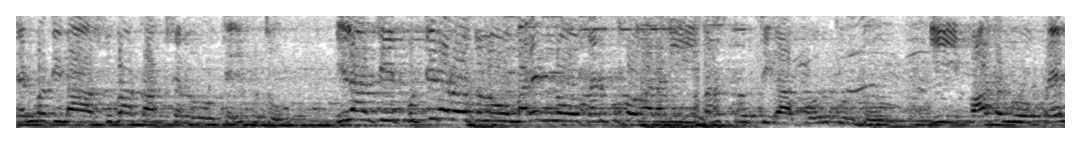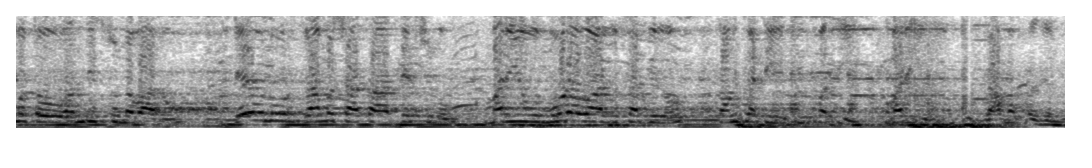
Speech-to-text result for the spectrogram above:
జన్మదిన శుభాకాంక్షలు తెలుపుతూ ఇలాంటి పుట్టినరోజులు మరెన్నో జరుపుకోవాలని మనస్ఫూర్తిగా కోరుకుంటూ ఈ పాటను ప్రేమతో అందిస్తున్న వారు దేవనూరు గ్రామ శాఖ అధ్యక్షులు మరియు మూడవార్డు సభ్యులు కంకటి తిరుపతి మరియు గ్రామ ప్రజలు.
